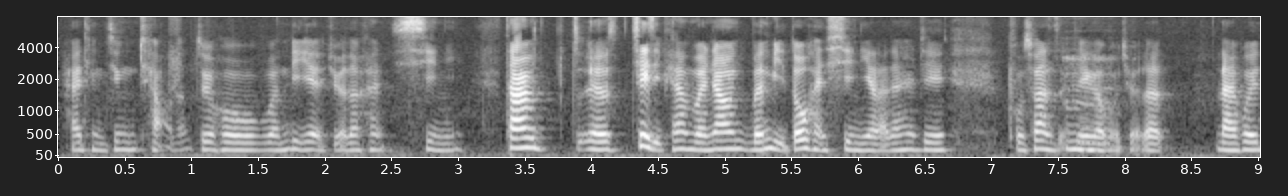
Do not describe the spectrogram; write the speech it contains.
还挺精巧的，最后文笔也觉得很细腻。当然，呃，这几篇文章文笔都很细腻了，但是这卜算子这个，我觉得来回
